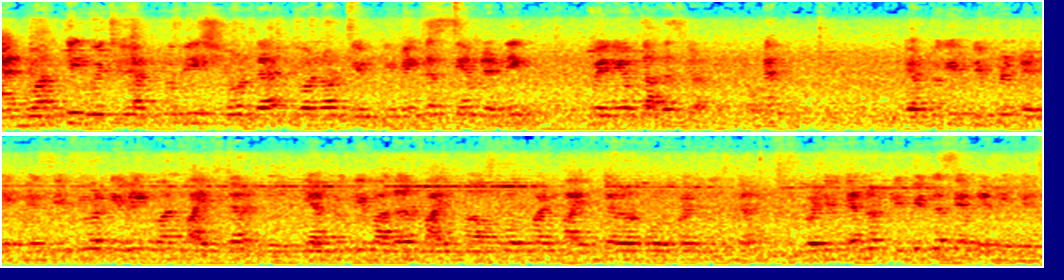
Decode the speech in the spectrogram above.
And one thing which you have to be sure that you are not giving the same rating to any of the other startups. Okay? You have to give different rating. Means if you are giving one five star, you have to give other five uh, four point five star or four point two star. But you cannot repeat the same rating. Means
